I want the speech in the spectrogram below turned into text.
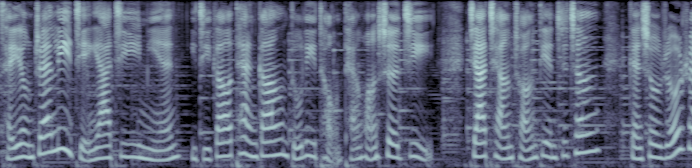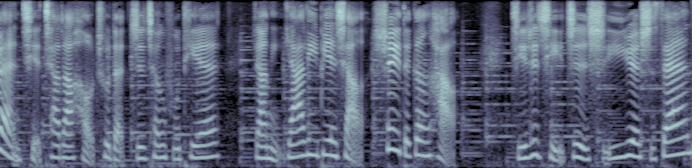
采用专利减压记忆棉以及高碳钢独立筒弹簧设计，加强床垫支撑，感受柔软且恰到好处的支撑服帖，让你压力变小，睡得更好。即日起至十一月十三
